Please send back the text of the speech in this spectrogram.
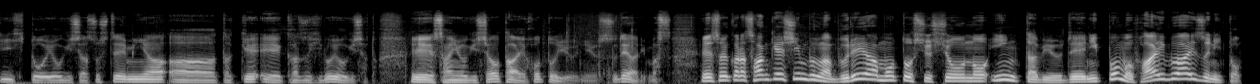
明人容疑者、そして宮武和弘容疑者と、えー、3容疑者を逮捕というニュースであります。えー、それから産経新聞はブレア元首相のインタビューで日本もファイブアイズにと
